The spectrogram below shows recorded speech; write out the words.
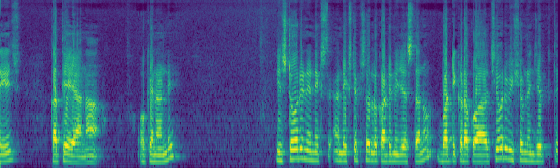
sage Katyayana ఓకేనా అండి? ఈ స్టోరీ నేను నెక్స్ట్ నెక్స్ట్ ఎపిసోడ్లో కంటిన్యూ చేస్తాను. బట్ ఇక్కడ ఒక చివరి విషయం నేను చెప్తే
